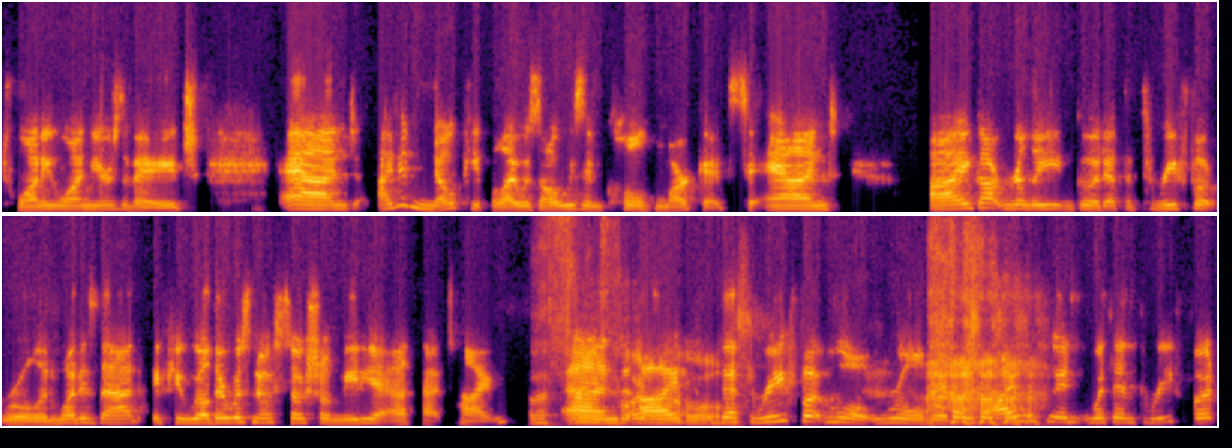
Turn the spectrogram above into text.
21 years of age, and I didn't know people. I was always in cold markets. And I got really good at the three foot rule. And what is that, if you will? There was no social media at that time. and I, rule. the three foot rule, rule that if I was in, within three foot,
